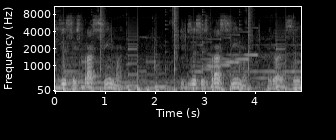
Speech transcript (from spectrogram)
de 16 para cima, de 16 para cima, melhor assim,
